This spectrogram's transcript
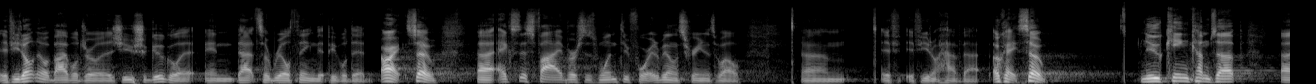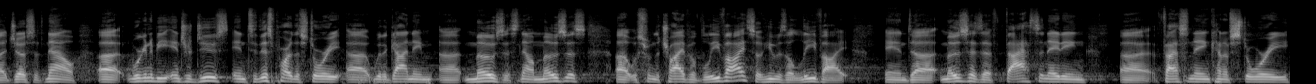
if you don't know what Bible drill is, you should Google it, and that's a real thing that people did. All right, so uh, Exodus 5, verses 1 through 4. It'll be on the screen as well um, if, if you don't have that. Okay, so new king comes up, uh, Joseph. Now, uh, we're going to be introduced into this part of the story uh, with a guy named uh, Moses. Now, Moses uh, was from the tribe of Levi, so he was a Levite. And uh, Moses has a fascinating uh, fascinating kind of story.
